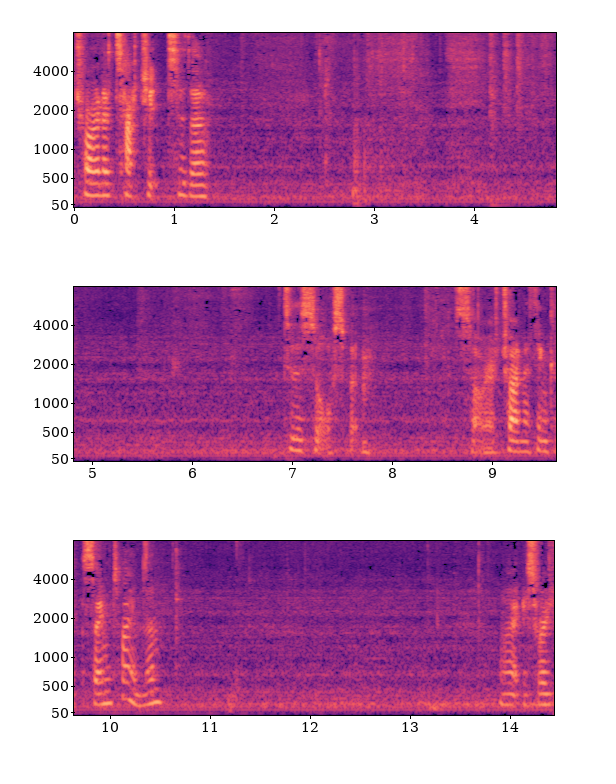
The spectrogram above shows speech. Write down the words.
try and attach it to the to the saucepan. Sorry, I was trying to think at the same time then. Right, it's reg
